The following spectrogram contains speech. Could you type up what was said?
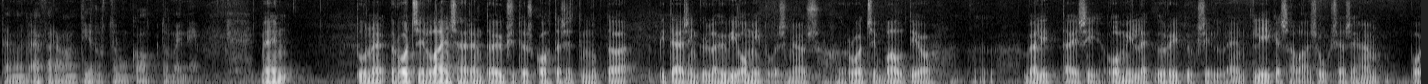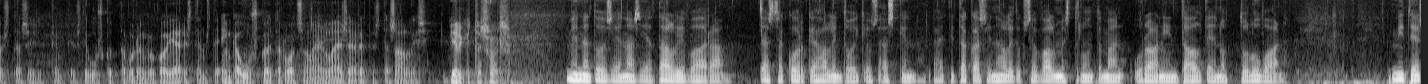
tämän FRAn tiedustelun kautta mene? Me en tunne Ruotsin lainsäädäntöä yksityiskohtaisesti, mutta pitäisin kyllä hyvin omituisena, jos Ruotsin valtio välittäisi omille yrityksilleen liikesalaisuuksia. Sehän poistaisi sitten tietysti uskottavuuden koko järjestelmästä. Enkä usko, että ruotsalainen lainsäädäntö sitä sallisi. Birgitta Suors. Mennään toiseen asiaan, talvivaara. Tässä korkea hallinto-oikeus äsken lähetti takaisin hallituksen valmisteluun tämän uraanin talteenottoluvan. Miten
